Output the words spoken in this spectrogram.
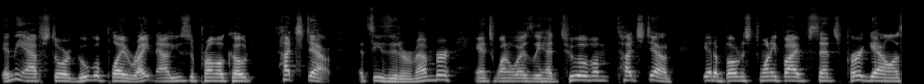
in the App Store, Google Play right now. Use the promo code Touchdown. That's easy to remember. Antoine Wesley had two of them. Touchdown. Get a bonus 25 cents per gallon,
